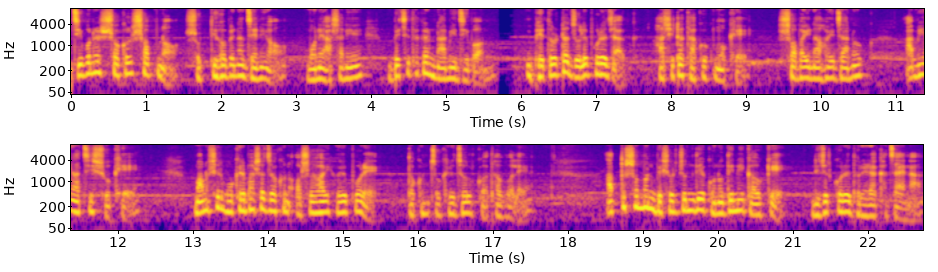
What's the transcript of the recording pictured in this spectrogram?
জীবনের সকল স্বপ্ন সত্যি হবে না জেনেও মনে আশা নিয়ে বেঁচে থাকার নামই জীবন। ভেতরটা জ্বলে পড়ে যাক, হাসিটা থাকুক মুখে। সবাই না হয় জানুক, আমি আছি সুখে। মানুষের মুখের ভাষা যখন অসহায় হয়ে পড়ে, তখন চোখের জল কথা বলে। আত্মসম্মান বিসর্জন দিয়ে কোনোদিনই কাউকে নিজের করে ধরে রাখা যায় না।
